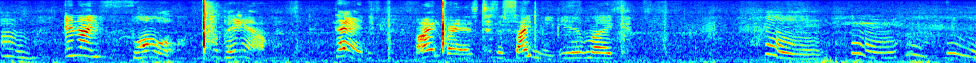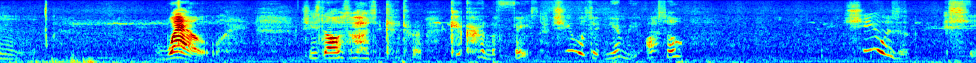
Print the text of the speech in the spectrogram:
Mm, and I fall. Bam. Then my friend is to the side of me being like, hmm, hmm, hmm, hmm. Well, she's also kick her, kick her in the face. She wasn't near me. Also, she was, she,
